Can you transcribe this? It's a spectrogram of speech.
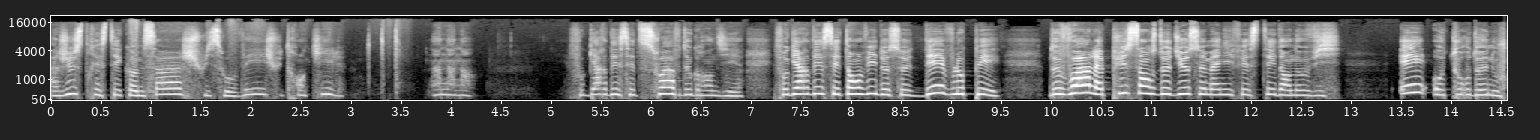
à juste rester comme ça, je suis sauvé, je suis tranquille. Non, non, non. Il faut garder cette soif de grandir. Il faut garder cette envie de se développer, de voir la puissance de Dieu se manifester dans nos vies et autour de nous.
